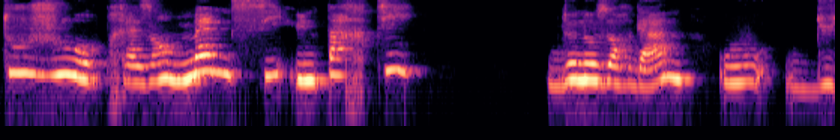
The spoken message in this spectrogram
toujours présents, même si une partie de nos organes ou du,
